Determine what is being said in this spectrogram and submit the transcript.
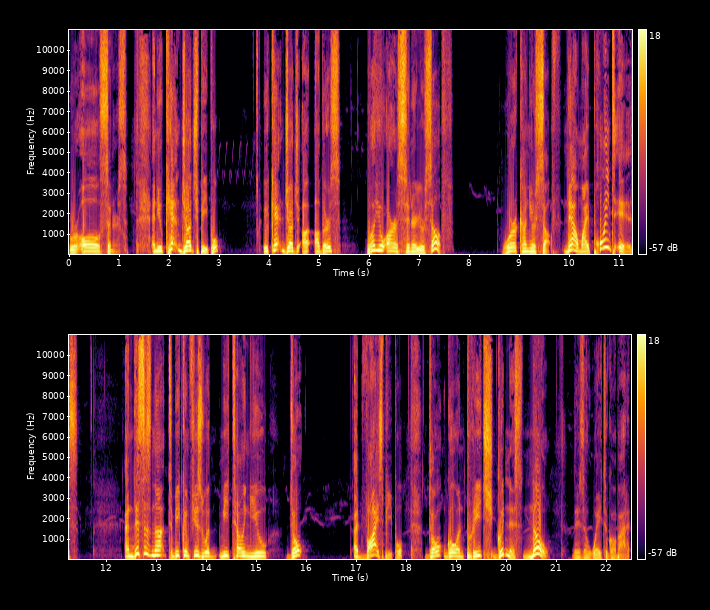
We're all sinners. And you can't judge people, you can't judge others while you are a sinner yourself. Work on yourself. Now, my point is, and this is not to be confused with me telling you don't advise people, don't go and preach goodness. No, there's a way to go about it.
